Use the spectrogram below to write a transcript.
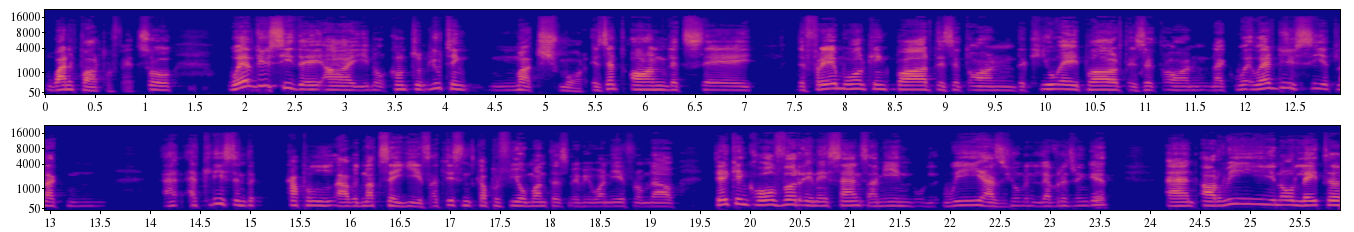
one part of it. So, where do you see the AI, you know, contributing much more? Is it on, let's say, the frameworking part? Is it on the QA part? Is it on like where, where do you see it like at, at least in the couple, I would not say years, at least in a couple few months, maybe one year from now, taking over in a sense. I mean, we as human leveraging it, and are we, you know, later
